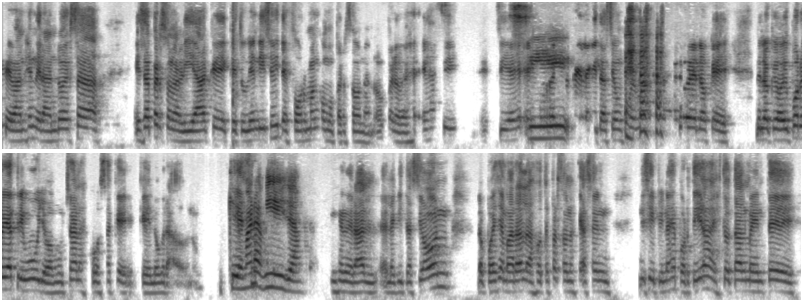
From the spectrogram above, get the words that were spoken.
y te van generando esa, esa personalidad que, que, tú bien dices y te forman como persona, ¿no? Pero es, es así. Sí, es, sí. es que la equitación fue más de lo, que, de lo que hoy por hoy atribuyo a muchas de las cosas que, que he logrado, ¿no? ¡Qué maravilla! En general, la equitación, lo puedes llamar a las otras personas que hacen disciplinas deportivas, es totalmente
